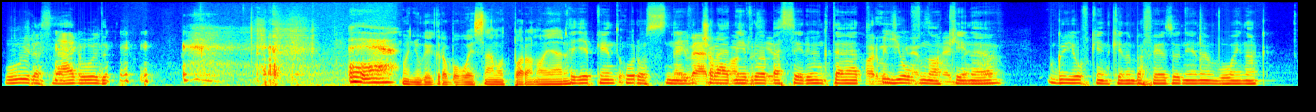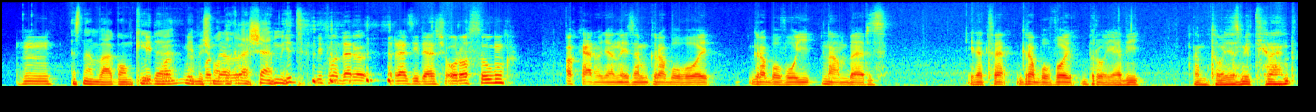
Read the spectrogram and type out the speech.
újra száguld. Yeah. Mondjuk egy Grabovoi számot paranoiára. Egyébként orosz név, 43, családnévről 37, beszélünk, tehát 39, Jóvnak kéne, Jóvként kéne befejeződnie, nem Vojnak. Hm. Ezt nem vágom ki, Mit de mond- mit nem is mond mondok erről? le semmit. Mit mond erről rezidens oroszunk? Akárhogyan nézem, Grabovoi, Grabovoi Numbers, illetve Grabovoi Brojevi. Nem tudom, hogy ez mit jelent.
